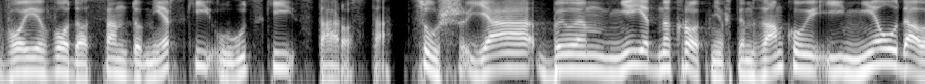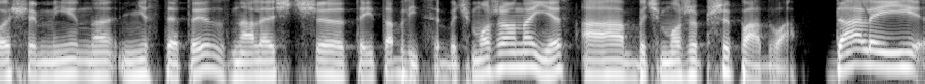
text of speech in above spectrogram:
wojewoda sandomierski, łódzki, starosta. Cóż, ja byłem niejednokrotnie w tym zamku i nie udało się mi na, niestety znaleźć tej tablicy. Być może ona jest, a być może przypadła. Dalej e,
